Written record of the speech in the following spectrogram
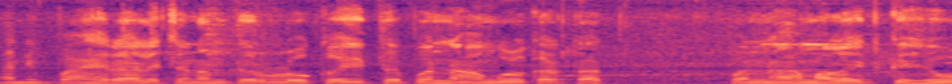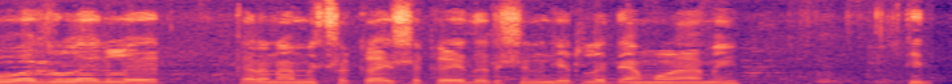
आणि बाहेर आल्याच्यानंतर लोक इथं पण आंघोळ करतात. पण आम्हाला इतकं हिव वाजू लागलं कारण आम्ही सकाळी सकाळी दर्शन घेतलं त्यामुळे आम्ही तिथं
